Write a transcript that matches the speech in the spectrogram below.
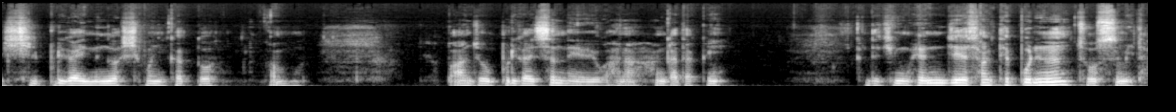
실뿌리가 있는 것이 보니까 또 안 좋은 뿌리가 있었네요. 이거 하나 한 가닥이. 근데 지금 현재 상태 뿌리는 좋습니다.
